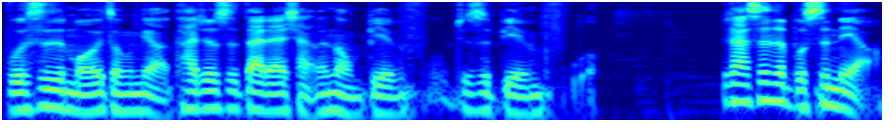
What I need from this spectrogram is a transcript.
不是某一种鸟，它就是大家想的那种蝙蝠，就是蝙蝠它甚至不是鸟。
